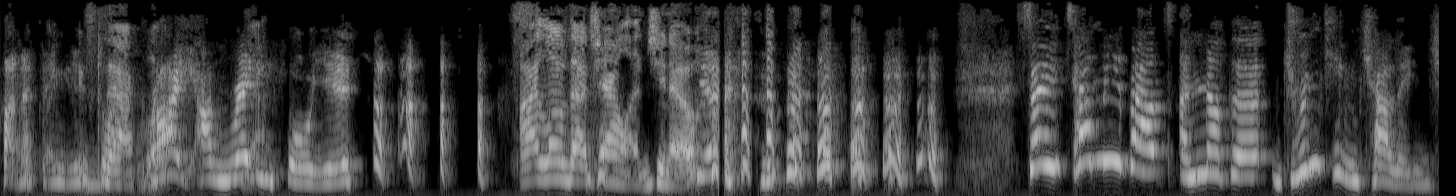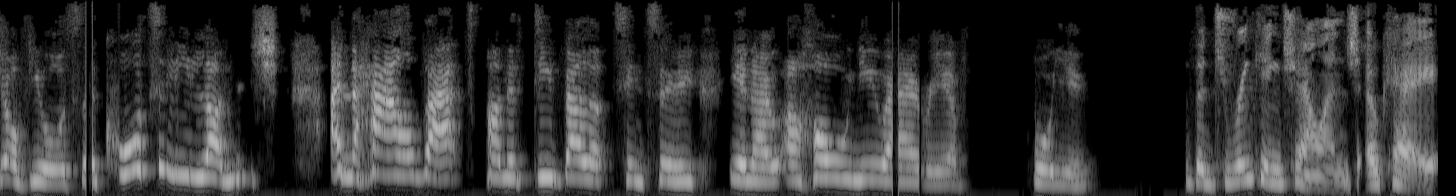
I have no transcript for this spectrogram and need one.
kind of thing. It's exactly. like, right, I'm ready yeah. for you. I love that challenge. You know. yeah. So tell me about another drinking challenge of yours, the quarterly lunch, and how that kind of developed into, you know, a whole new area for you. The drinking challenge. Okay.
